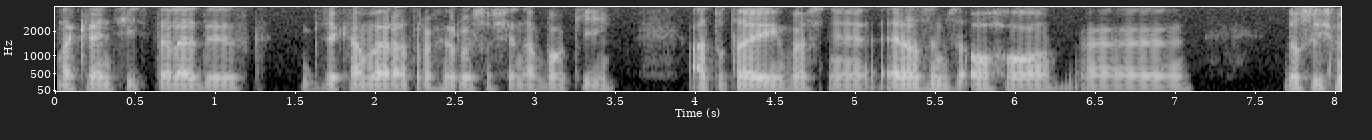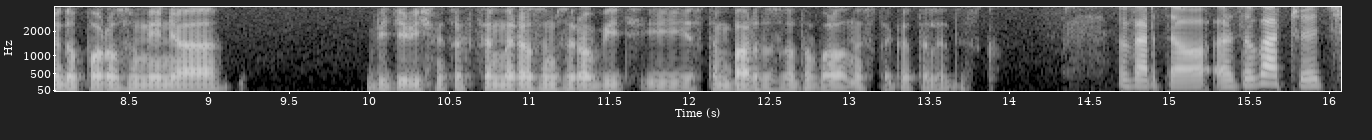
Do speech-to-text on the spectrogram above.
nakręcić teledysk, gdzie kamera trochę rusza się na boki, a tutaj właśnie razem z Ocho e, doszliśmy do porozumienia, wiedzieliśmy, co chcemy razem zrobić i jestem bardzo zadowolony z tego teledysku warto e, zobaczyć.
